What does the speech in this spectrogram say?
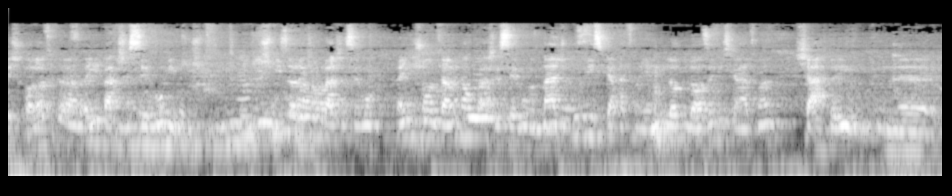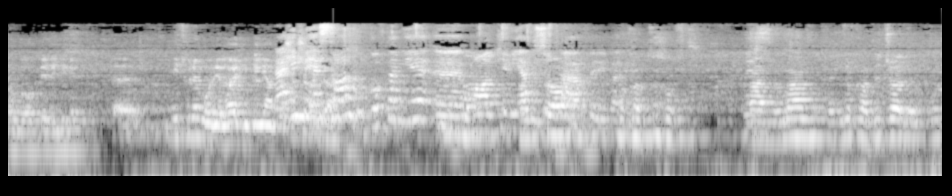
اشکالاتی دارن و یه بخش سومی پیش پیش می‌ذاره که بخش سوم و اینکه شما فهمید اون بخش سوم مجبور نیست که حتما یعنی لا- لازم نیست که حتما شهرداری اون رو به عهده بگیره می‌تونه مدل های دیگه هم باشه. این مثال. گفتم یه اه، حاکمیت دو طرفه تو ممنونم خیلی نکات جالب بود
